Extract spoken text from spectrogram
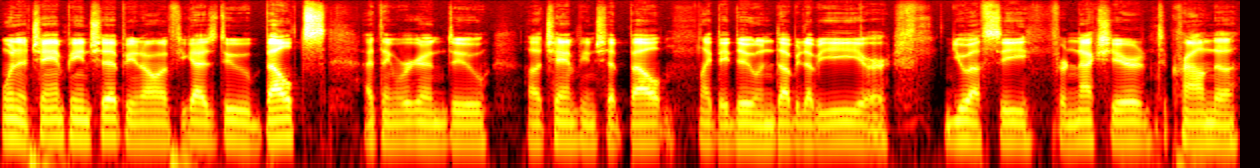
win a championship. You know, if you guys do belts, I think we're going to do a championship belt like they do in WWE or UFC for next year to crown the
